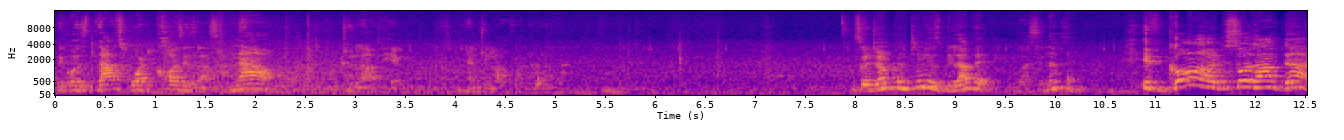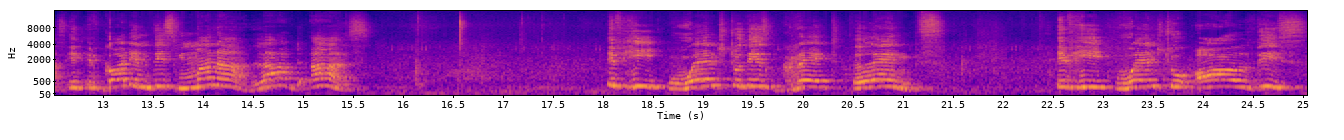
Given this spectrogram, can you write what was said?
Because that's what causes us now to love him and to love one another. So John continues, beloved, verse 11. If God so loved us, if God in this manner loved us, if he went to these great lengths, if he went to all this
